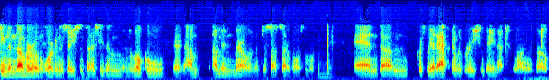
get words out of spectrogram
seen a number of organizations, and I see them in the local. I'm I'm in Maryland. I'm just outside of Baltimore, and um, of course we had African Liberation Day not too long ago,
